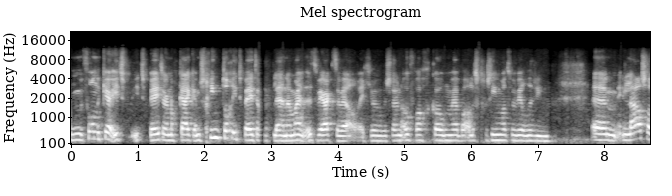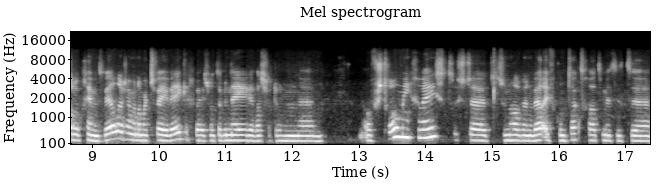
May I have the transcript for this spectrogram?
de volgende keer iets, iets beter nog kijken en misschien toch iets beter plannen. Maar het werkte wel, weet je. We zijn overal gekomen, we hebben alles gezien wat we wilden zien. Um, in Laos hadden we op een gegeven moment wel, daar zijn we dan maar twee weken geweest. Want er beneden was er toen um, overstroming geweest. Dus uh, toen hadden we wel even contact gehad met het, uh,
